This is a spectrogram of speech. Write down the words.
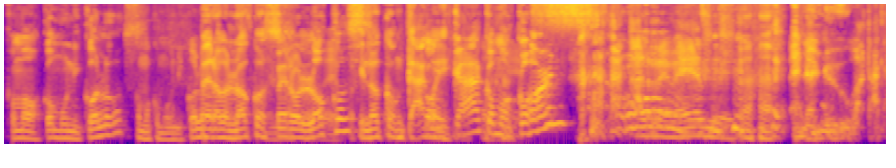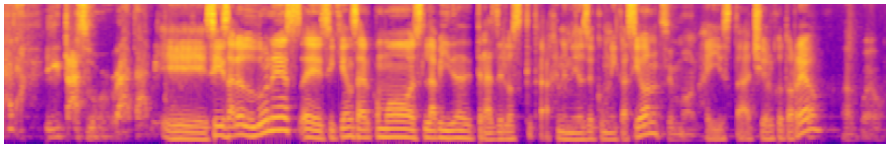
como comunicólogos, como comunicólogos. Pero locos. pero locos Y luego con K, con güey. K como corn Al revés, Y sí, sale los lunes. Eh, si quieren saber cómo es la vida detrás de los que trabajan en medios de comunicación, Simón. ahí está chido el cotorreo. Al huevo,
